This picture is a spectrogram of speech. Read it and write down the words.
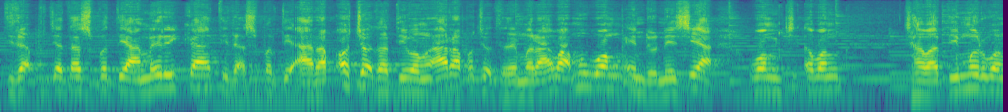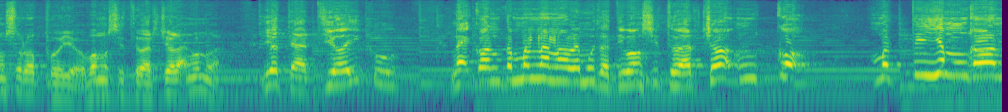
tidak bercita seperti Amerika, tidak seperti Arab. Ojo dadi wong Arab, ojo dadi merawakmu wong Indonesia, wong wong Jawa Timur, wong Surabaya, wong Sidoarjo lak ngono. Ya dadi iku. Nek kon temenan olehmu dadi wong Sidoarjo, engko metiem kon.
